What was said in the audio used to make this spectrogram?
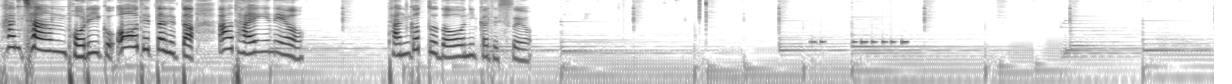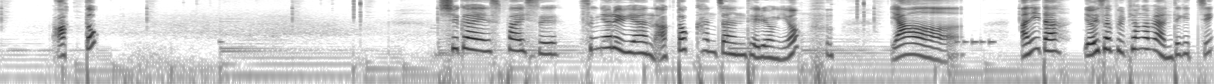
한참 버리고 어 됐다 됐다 아 다행이네요 단 것도 넣으니까 됐어요 악덕? 슈가 앤 스파이스 승려를 위한 악덕 한 잔 대령이요? 야 아니다 여기서 불평하면 안 되겠지?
